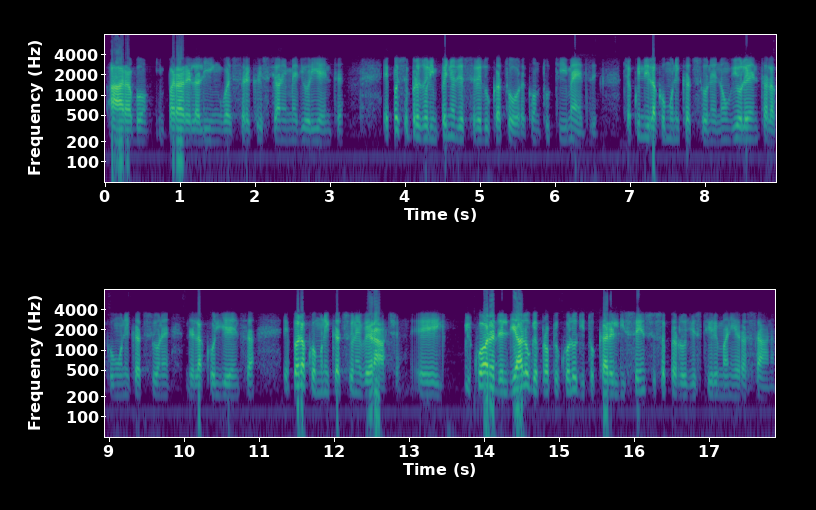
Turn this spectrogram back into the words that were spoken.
arabo, imparare la lingua, essere cristiano in Medio Oriente e poi si è preso l'impegno di essere educatore con tutti i mezzi, cioè quindi la comunicazione non violenta, la comunicazione dell'accoglienza e poi la comunicazione verace. Il, il cuore del dialogo è proprio quello di toccare il dissenso e saperlo gestire in maniera sana.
